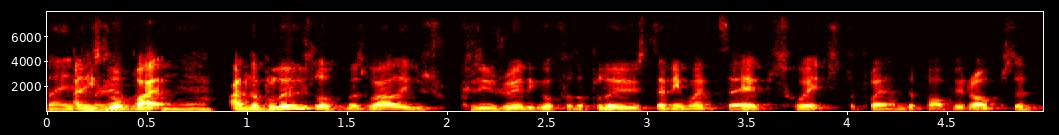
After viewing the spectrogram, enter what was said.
and he's loved by it. Yeah. And the Blues loved him as well. He was because he was really good for the Blues. Then he went to Ipswich to play under Bobby Robson,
